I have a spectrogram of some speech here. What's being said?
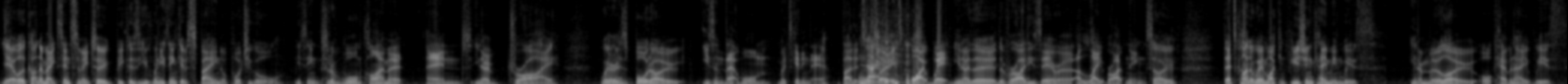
Yeah, well, it kind of makes sense to me too, because you, when you think of Spain or Portugal, you think sort of warm climate, and you know dry, whereas mm. Bordeaux isn't that warm. But it's getting there, but it's no. also it's quite wet. You know the the varieties there are, are late ripening, so that's kind of where my confusion came in with you know Merlot or Cabernet with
